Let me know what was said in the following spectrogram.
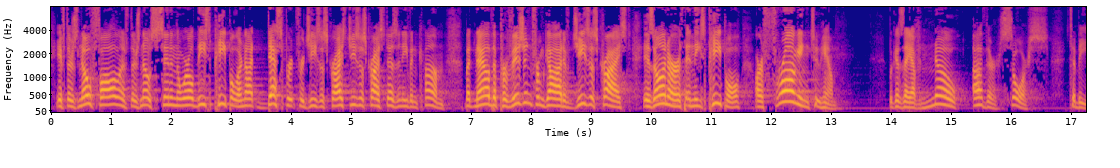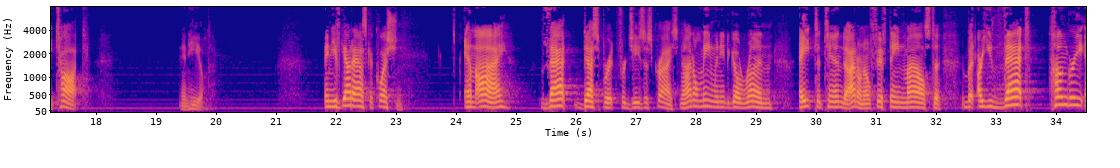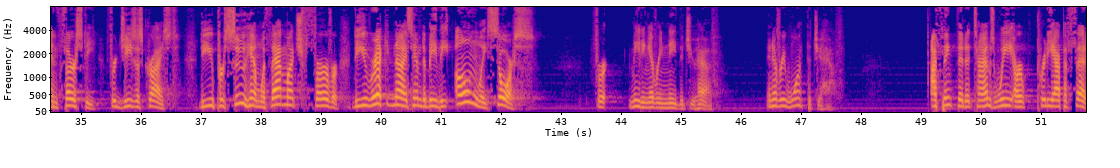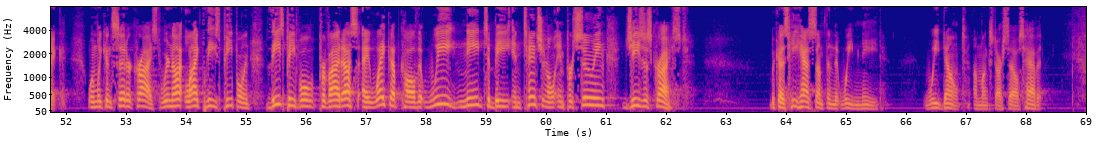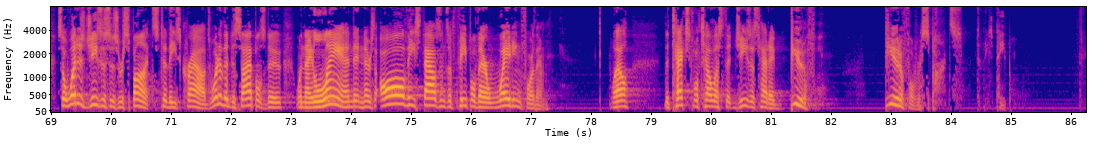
If there's no fall and if there's no sin in the world, these people are not desperate for Jesus Christ. Jesus Christ doesn't even come. But now the provision from God of Jesus Christ is on earth, and these people are thronging to him because they have no other source to be taught and healed. And you've got to ask a question Am I that desperate for Jesus Christ? Now, I don't mean we need to go run 8 to 10 to, I don't know, 15 miles to, but are you that hungry and thirsty for Jesus Christ? Do you pursue him with that much fervor? Do you recognize him to be the only source for meeting every need that you have and every want that you have? I think that at times we are pretty apathetic when we consider Christ. We're not like these people, and these people provide us a wake up call that we need to be intentional in pursuing Jesus Christ because He has something that we need. We don't, amongst ourselves, have it. So, what is Jesus' response to these crowds? What do the disciples do when they land and there's all these thousands of people there waiting for them? Well, the text will tell us that Jesus had a beautiful, beautiful response to these people.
